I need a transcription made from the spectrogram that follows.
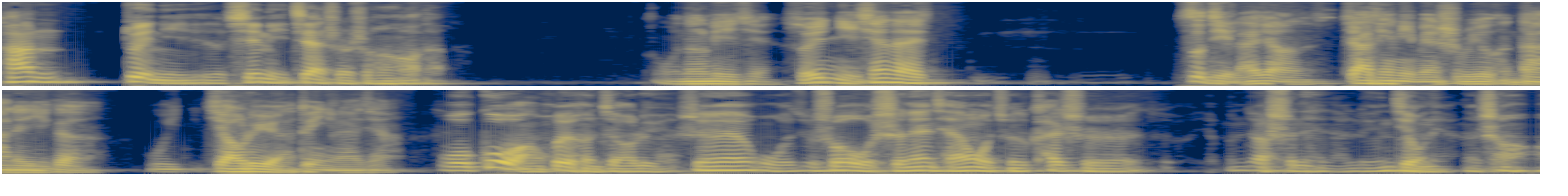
他对你心理建设是很好的。我能理解，所以你现在自己来讲，家庭里面是不是有很大的一个焦虑啊？对你来讲，我过往会很焦虑，是因为我就说我十年前我就开始，也不能叫十年前，零九年的时候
